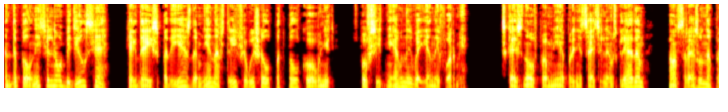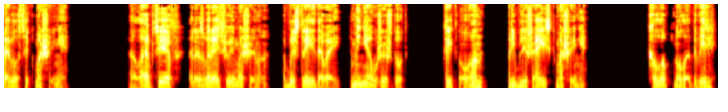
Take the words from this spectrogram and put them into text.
Дополнительно убедился, когда из подъезда мне навстречу вышел подполковник в повседневной военной форме. Скользнув по мне проницательным взглядом, он сразу направился к машине. «Лаптев, разворачивай машину. Быстрее давай, меня уже ждут», — крикнул он, приближаясь к машине. Хлопнула дверь.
